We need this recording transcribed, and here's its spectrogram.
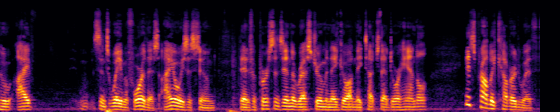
who I've since way before this, I always assumed that if a person's in the restroom and they go out and they touch that door handle, it's probably covered with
